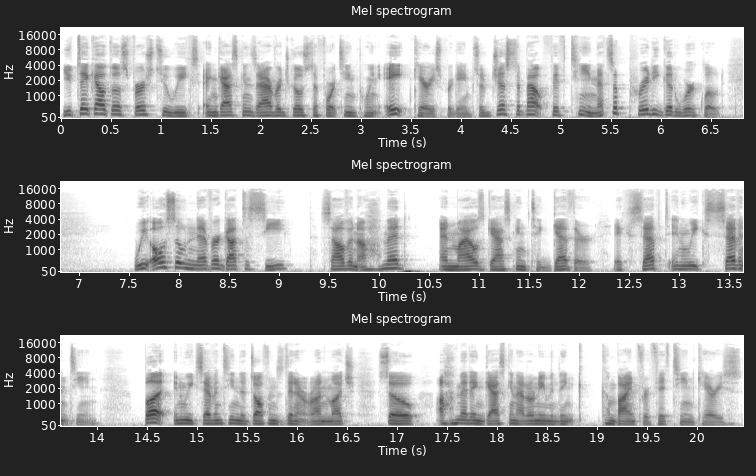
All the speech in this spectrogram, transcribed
You take out those first two weeks, and Gaskin's average goes to 14.8 carries per game, so just about 15. That's a pretty good workload. We also never got to see Salvon Ahmed and Myles Gaskin together, except in week 17. But in week 17, the Dolphins didn't run much, so Ahmed and Gaskin, I don't even think combined for 15 carries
